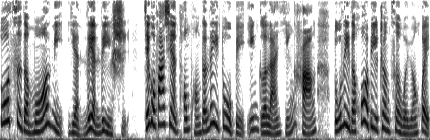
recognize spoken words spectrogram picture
多次的模拟演练历史，结果发现通膨的力度比英格兰银行独立的货币政策委员会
